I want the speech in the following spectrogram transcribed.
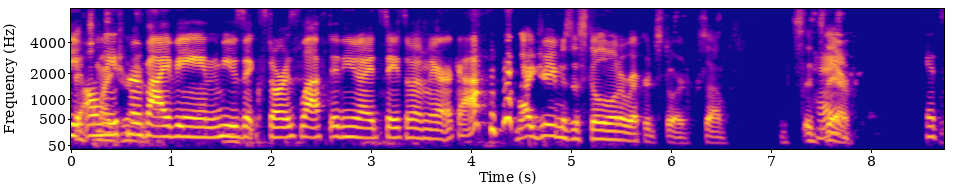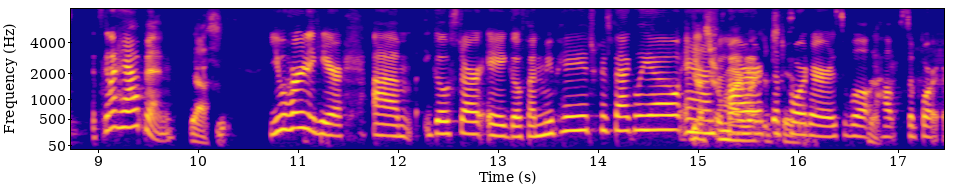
the It's only surviving music stores left in the United States of America. My dream is to still own a record store. So it's it's Hey. there. it's it's going to happen. Yes. You heard it here. Um, go start a GoFundMe page, Chris Baglio, and Yes, our record store. supporters will Yeah. help support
